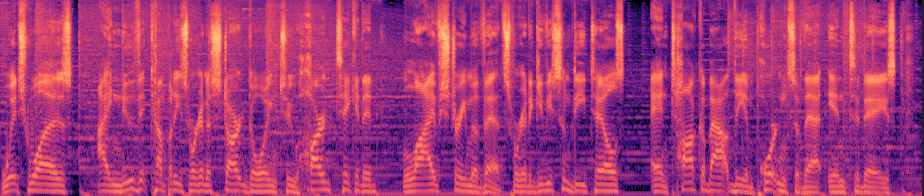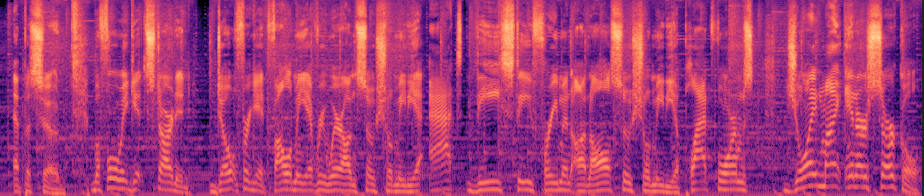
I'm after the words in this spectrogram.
which was I knew that companies were going to start going to hard ticketed live stream events. We're going to give you some details and talk about the importance of that in today's episode. Before we get started, don't forget, follow me everywhere on social media at the Steve Freeman on all social media platforms. Join my inner circle.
